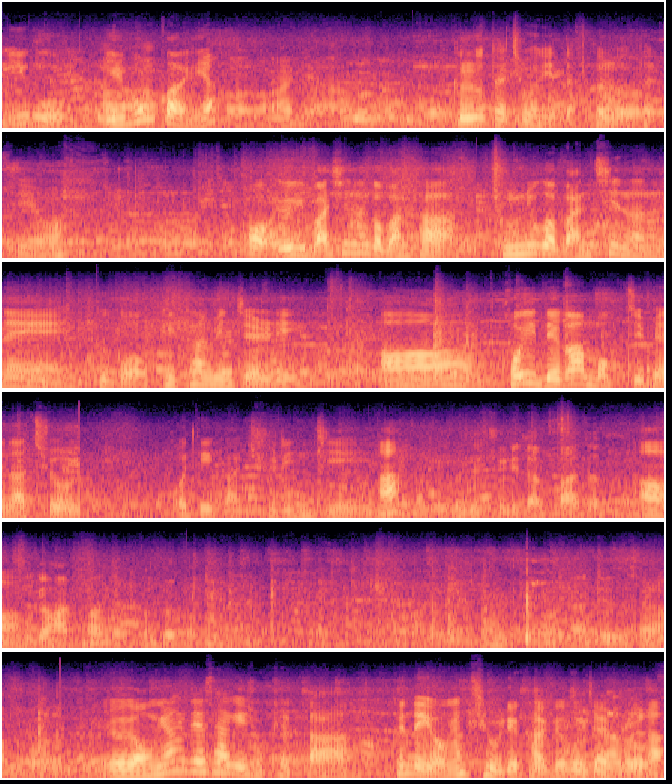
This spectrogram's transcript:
이거 일본 거 아니야? 어, 아니야. 글루타치온 있다. 글루타치온. 어, 여기 맛있는 거 많다. 종류가 많진 않네. 그거 비타민 젤리. 아, 거의 내가 먹지 베나치온. 어디가 줄인지. 아? 근데 줄이 다 빠졌어. 어. 구경 한 판될 거야. 어, 양주도 잘안 먹어. 이거 영양제 사기 좋겠다. 근데 영양제 우리 가격을 잘 몰라.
